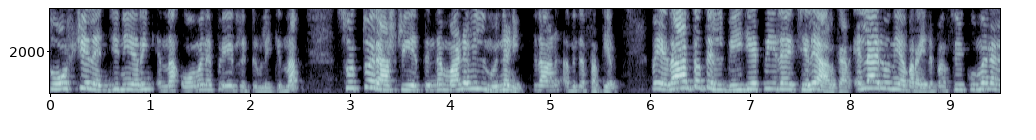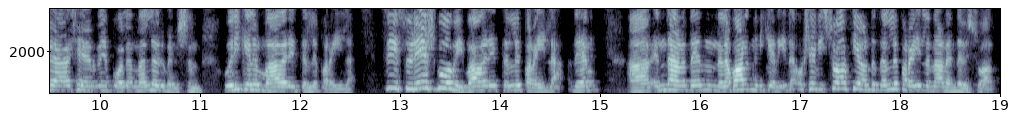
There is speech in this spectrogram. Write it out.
സോഷ്യൽ എഞ്ചിനീയറിംഗ് എന്ന ഓമന പേരിലിട്ട് വിളിക്കുന്ന സ്വത്വ രാഷ്ട്രീയത്തിന്റെ മഴവിൽ മുന്നണി. ഇതാണ് അതിന്റെ സത്യം. അപ്പൊ യഥാർത്ഥത്തിൽ ബി ജെ പിയിലെ ചില ആൾക്കാർ എല്ലാവരും ഞാൻ പറയുന്നത് ഇപ്പൊ ശ്രീ കുമ്മന രാജശേഖരനെ പോലെ നല്ലൊരു മനുഷ്യൻ ഒരിക്കലും വാവരെ തള്ളി പറയില്ല. ശ്രീ സുരേഷ് ഗോപി വാവരെ തള്ളി പറയില്ല. അദ്ദേഹം എന്താണ് അദ്ദേഹം നിലപാടെന്ന് എനിക്കറിയില്ല. പക്ഷെ വിശ്വാസിയാണ് തള്ളി പറയില്ലെന്നാണ് എന്റെ വിശ്വാസം.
